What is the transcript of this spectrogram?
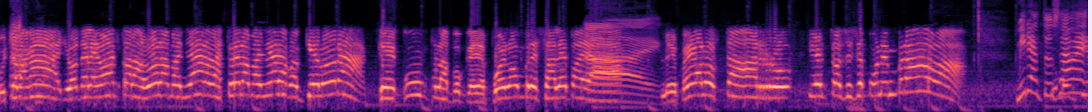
Escúchame acá, yo te levanto a las 2 de la mañana, a las 3 de la mañana, a cualquier hora, que cumpla, porque después el hombre sale para allá, Ay. le pega los tarros y entonces se ponen bravas. Mira, tú ¿Tú me sabes,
